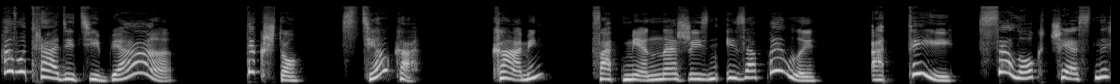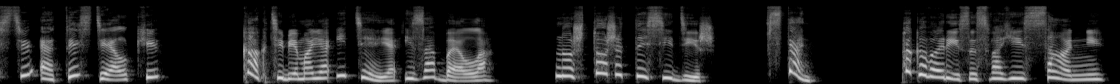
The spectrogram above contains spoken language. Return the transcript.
А вот ради тебя... Так что, сделка? Камень в обмен на жизнь Изабеллы, а ты — салок честности этой сделки. Как тебе моя идея, Изабелла? Ну что же ты сидишь? Встань! Поговори со своей Санни!»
